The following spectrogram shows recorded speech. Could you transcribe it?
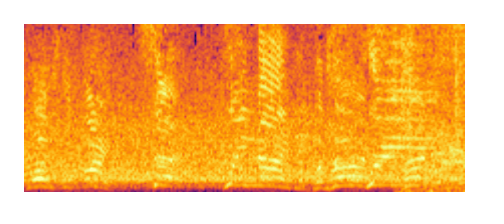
12's the fight. Set. Green 90. Green 90.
